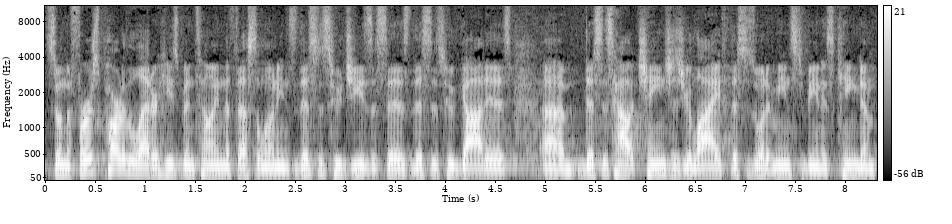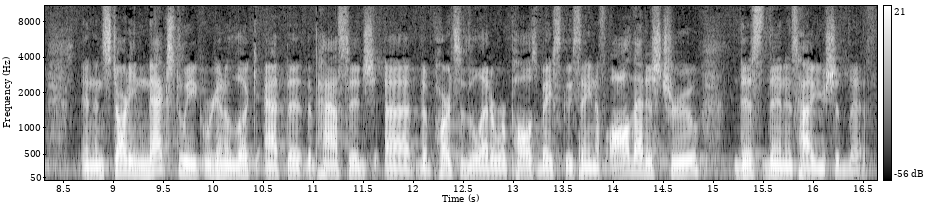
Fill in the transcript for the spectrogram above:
So, in the first part of the letter, he's been telling the Thessalonians, this is who Jesus is, this is who God is, um, this is how it changes your life, this is what it means to be in his kingdom. And then, starting next week, we're going to look at the, the passage, uh, the parts of the letter where Paul's basically saying, if all that is true, this then is how you should live.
